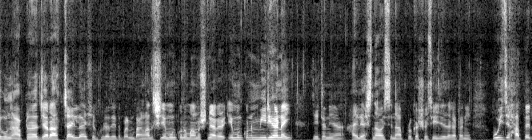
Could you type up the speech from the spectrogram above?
এবং আপনারা যারা চাইলে এসে ঘুরে যেতে পারেন, বাংলাদেশে এমন কোনো মানুষ নেই, আর এমন কোনো মিডিয়া নাই যেটা নিয়ে হাইলাইট না হয়েছে, না প্রকাশ হয়েছে এই জায়গাটা নিয়ে। ওই যে হাতের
